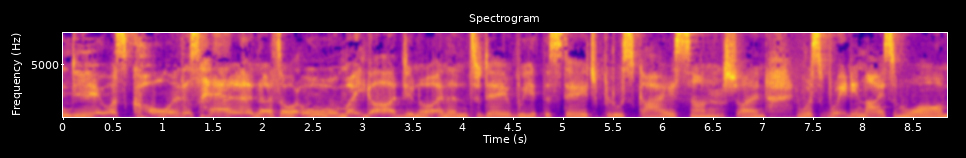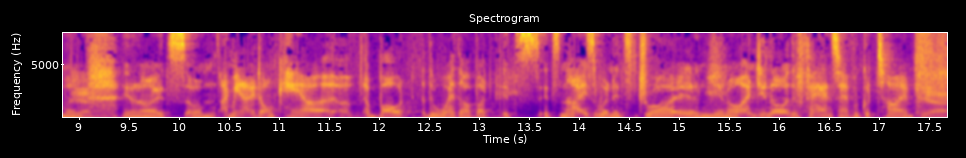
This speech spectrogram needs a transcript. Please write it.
Windy. It was cold as hell, and I thought, oh my god, you know. And then today we hit the stage, blue sky, sunshine. It was really nice and warm, and Yeah. you know it's. Um, I mean, I don't care uh, about the weather, but it's it's nice when it's dry, and you know, and you know the fans have a good time. Yeah,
